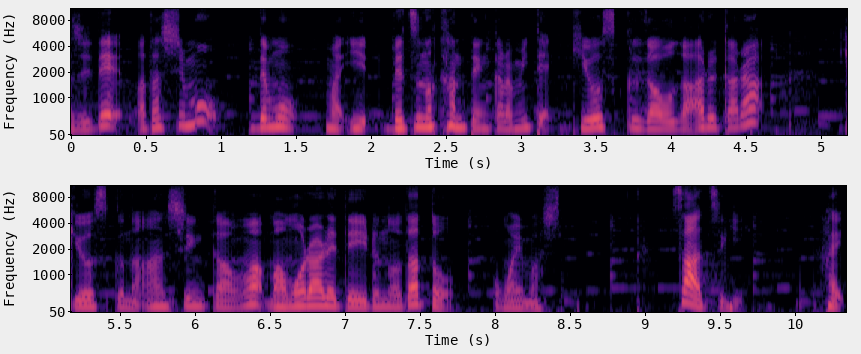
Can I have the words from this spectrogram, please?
じで私もでも、まあ、別の観点から見てキオスク顔があるからキオスクの安心感は守られているのだと思いました。さあ次。はい。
